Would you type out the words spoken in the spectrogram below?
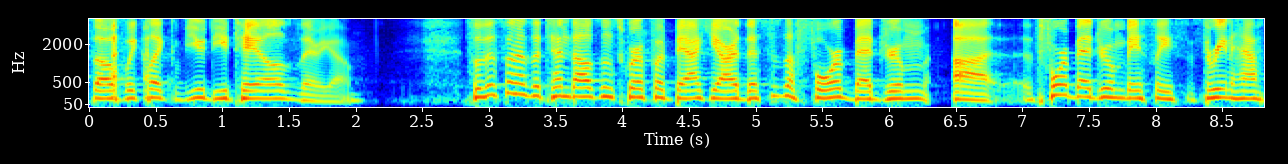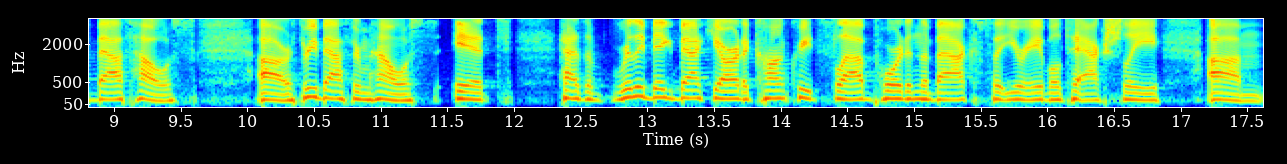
so if we click view details, there we go. So this one has a 10,000 square foot backyard. This is a four bedroom, uh, four bedroom, basically three and a half bath house, uh, or three bathroom house. It has a really big backyard, a concrete slab poured in the back so that you're able to actually, um,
